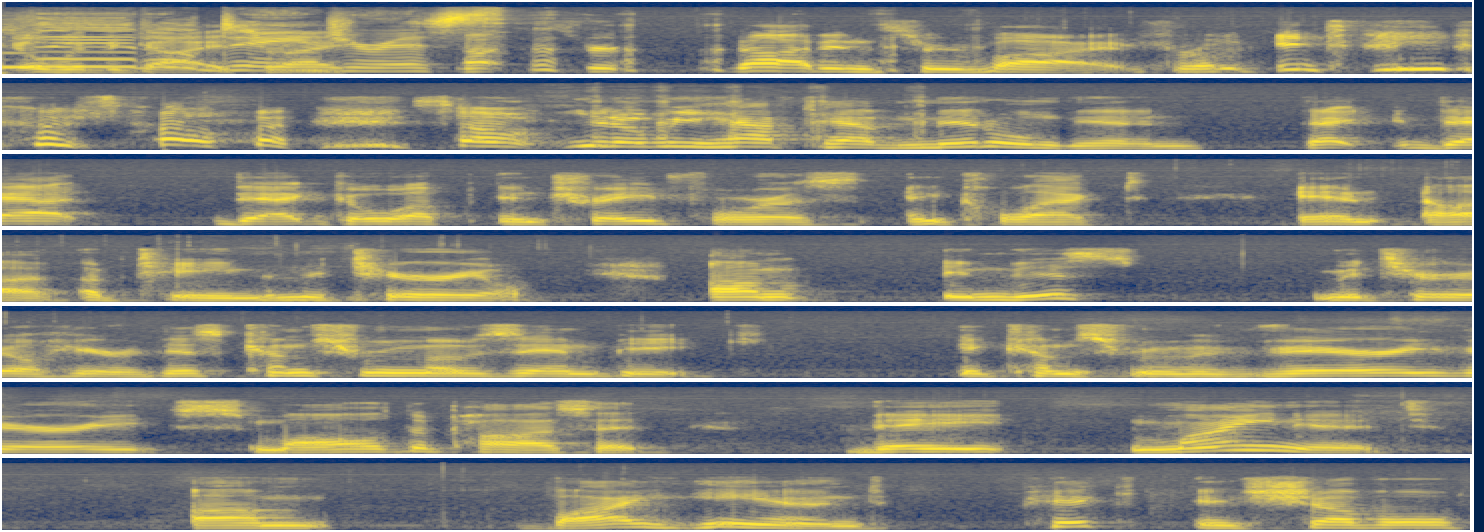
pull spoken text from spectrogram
deal with the guys, dangerous. right? Not, not in survive, right? so, so you know, we have to have middlemen that that that go up and trade for us and collect and uh, obtain the material. Um, in this material here, this comes from Mozambique. It comes from a very, very small deposit. They mine it um, by hand, pick and shovel.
